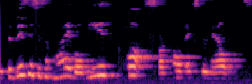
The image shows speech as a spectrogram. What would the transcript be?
if the business isn't liable, these costs are called externalities.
